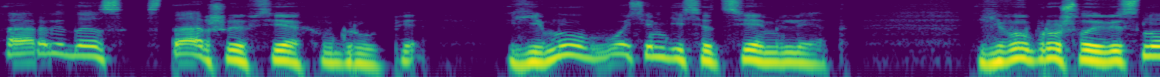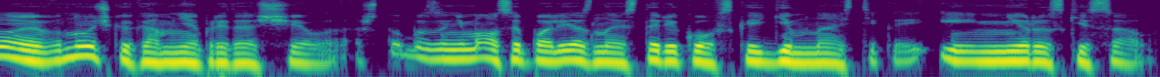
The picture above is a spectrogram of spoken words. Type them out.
Арвидас старше всех в группе. Ему 87 лет. Его прошлой весной внучка ко мне притащила, чтобы занимался полезной стариковской гимнастикой и не раскисал.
